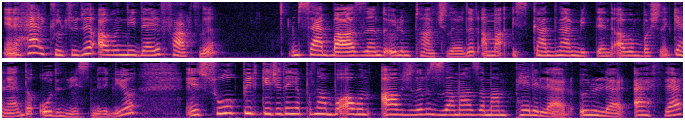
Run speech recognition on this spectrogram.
Yani her kültürde avın lideri farklı. Misal bazılarında ölüm tanrıçılarıdır ama İskandinav mitlerinde avın başına genelde Odin resmediliyor. E, soğuk bir gecede yapılan bu avın avcıları zaman zaman periler, ölüler, elfler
